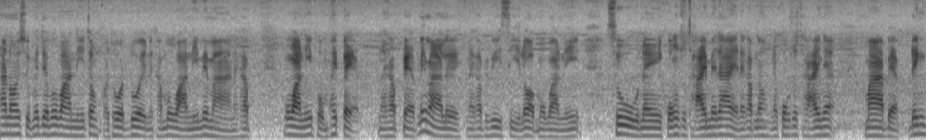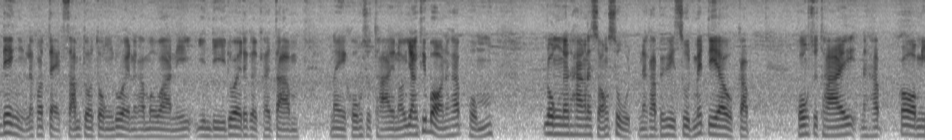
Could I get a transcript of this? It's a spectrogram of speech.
ฮานอยสูตรเม็ดเดียวเมื่อวานนี้ต้องขอโทษด้วยนะครับ เมื่อวานนี้ไม่มานะครับ เมื่อวานนี้ผมให้8นะครับ8ไม่มาเลยนะครับพี่ๆสี่รอบเมื่อวานนี้ สู้ในโค้งสุดท้ายไม่ได้นะครับเนาะในโค้งสุดท้ายเนี่ยมาแบบเด้งๆแล้วก็แตกซ้ำตัวตรงด้วยนะครับ เมื่อวานนี้ยินดีด้วยถ้าเกิดใครตามในโค้งสุดท้ายเนาะอย่างที่บอกนะครับ ผมลงในทางใน 2 สูตรนะครับพี่ๆสูตรไม่เดียวกับโค้งสุดท้ายนะครับ ก็มี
